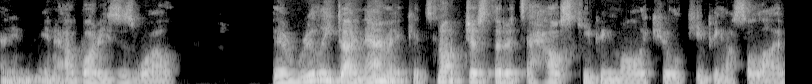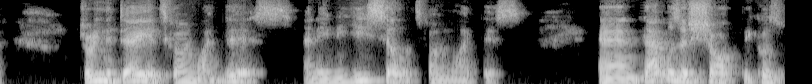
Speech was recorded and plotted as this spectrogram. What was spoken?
and in, in our bodies as well, they're really dynamic. It's not just that it's a housekeeping molecule keeping us alive. During the day, it's going like this, and in a yeast cell, it's going like this. And that was a shock because,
